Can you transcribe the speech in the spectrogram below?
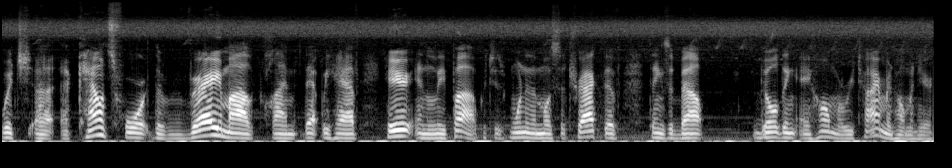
which uh, accounts for the very mild climate that we have here in Lipa, which is one of the most attractive things about building a home, a retirement home in here,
